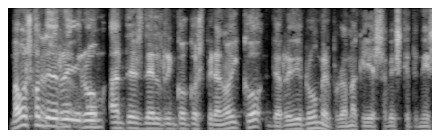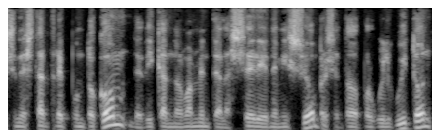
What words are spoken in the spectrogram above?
Vamos con The. Ready Room antes del Rincón Conspiranoico. The Ready Room, el programa que ya sabéis que tenéis en StarTrek.com, dedican normalmente a la serie en emisión, presentado por Will Wheaton.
